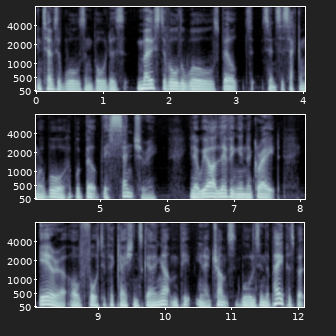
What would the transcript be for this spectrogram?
in terms of walls and borders, most of all the walls built since the Second World War were built this century. You know, we are living in a great era of fortifications going up, and you know, Trump's wall is in the papers, but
